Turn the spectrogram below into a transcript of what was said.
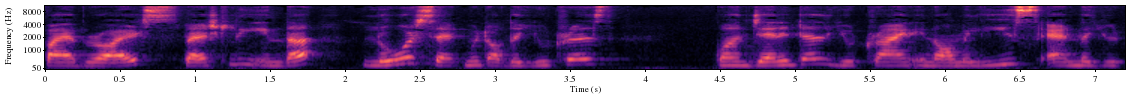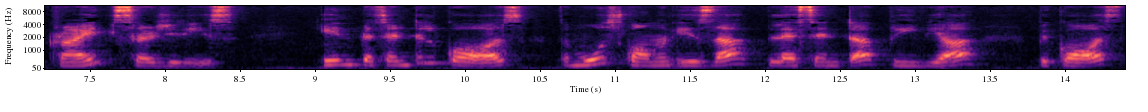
fibroids, especially in the lower segment of the uterus, congenital uterine anomalies and the uterine surgeries. In placental cause, the most common is the placenta previa because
